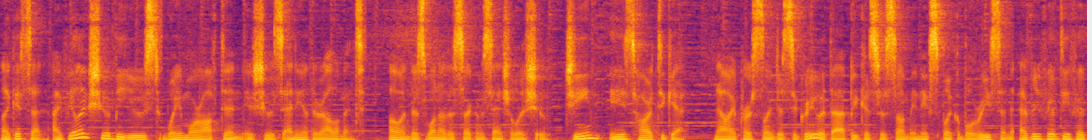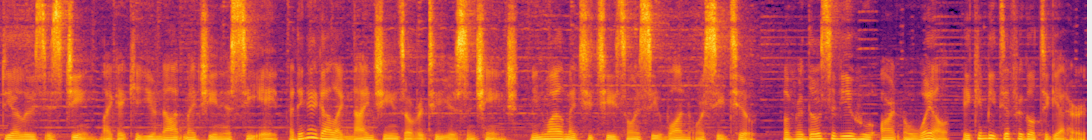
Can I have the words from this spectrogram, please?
Like I said, I feel like she would be used way more often if she was any other element. Oh, and there's one other circumstantial issue. Jean is hard to get. Now I personally disagree with that because for some inexplicable reason, every 50-50 I lose is Jean, like I kid you not, my Jean is C8. I think I got like 9 Jeans over 2 years and change. Meanwhile my Chi is only C1 or C2. But for those of you who aren't a whale, it can be difficult to get her.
